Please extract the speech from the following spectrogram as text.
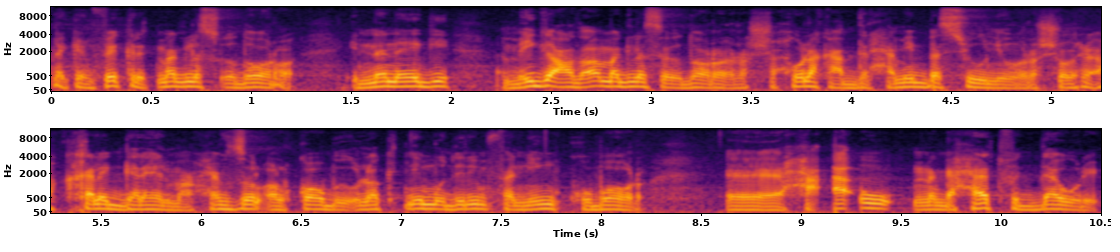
لكن فكرة مجلس إدارة إن أنا آجي أما يجي أعضاء مجلس إدارة يرشحوا لك عبد الحميد بسيوني ويرشحوا لك خالد جلال مع حفظ الألقاب ويقول لك اثنين مديرين فنيين كبار آه، حققوا نجاحات في الدوري.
